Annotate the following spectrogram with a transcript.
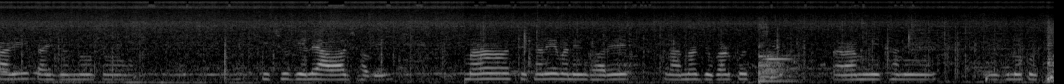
বাড়ি তাই জন্য তো কিছু গেলে আওয়াজ হবে। মা সেখানে মানে ঘরে রান্নার জোগাড় করছে আর আমি এখানে এগুলো করছি।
